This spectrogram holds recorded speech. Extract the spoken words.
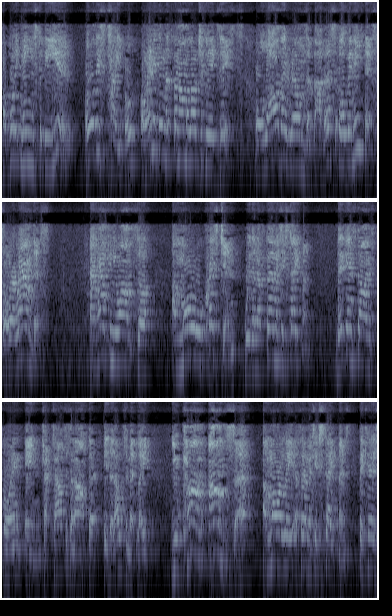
of what it means to be you, or this table, or anything that phenomenologically exists, or are there realms above us, or beneath us, or around us? And how can you answer a moral question with an affirmative statement? Wittgenstein's point in Tractatus and after is that ultimately you can't answer a morally affirmative statement because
